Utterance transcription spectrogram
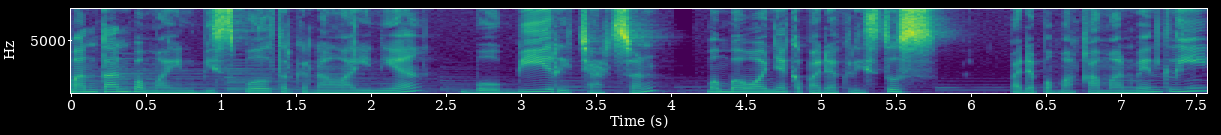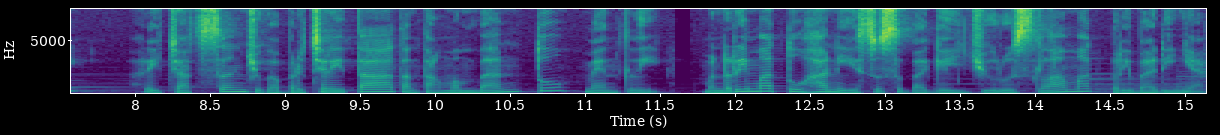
Mantan pemain bisbol terkenal lainnya, Bobby Richardson membawanya kepada Kristus. Pada pemakaman Mentley, Richardson juga bercerita tentang membantu Mentley menerima Tuhan Yesus sebagai juru selamat pribadinya.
